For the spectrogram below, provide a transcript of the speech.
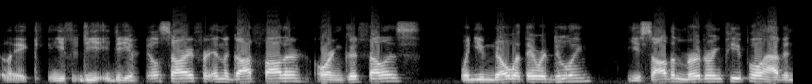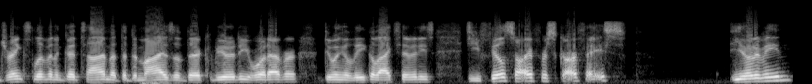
like, if, do, you, do you feel sorry for in The Godfather or in Goodfellas when you know what they were doing? You saw them murdering people, having drinks, living a good time at the demise of their community or whatever, doing illegal activities. Do you feel sorry for Scarface? You know what I mean?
